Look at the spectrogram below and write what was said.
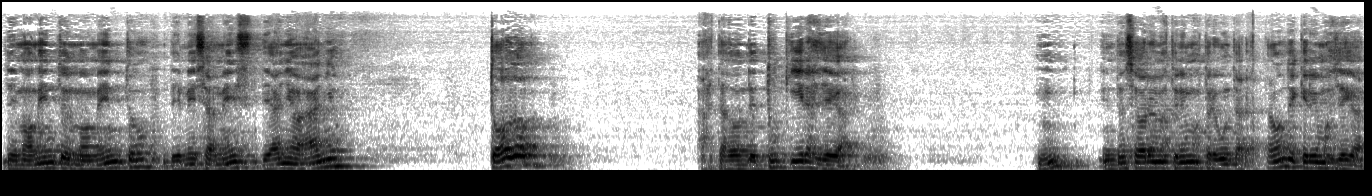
de momento en momento, de mes a mes, de año a año, todo hasta donde tú quieras llegar. ¿Mm? Entonces ahora nos tenemos que preguntar, ¿a dónde queremos llegar?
